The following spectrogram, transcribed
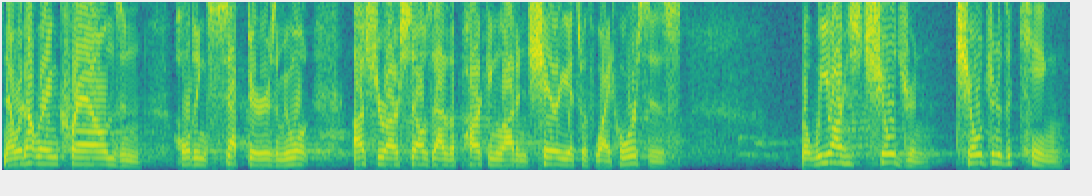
Now, we're not wearing crowns and holding scepters, and we won't usher ourselves out of the parking lot in chariots with white horses, but we are his children, children of the king.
